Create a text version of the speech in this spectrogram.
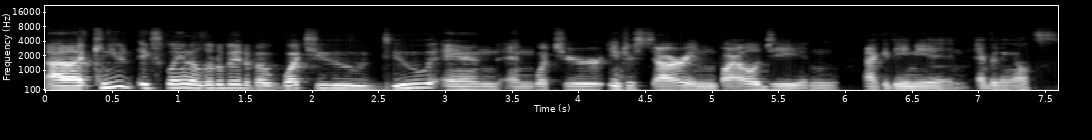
Uh, can you explain a little bit about what you do and, and what your interests are in biology and academia and everything else?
